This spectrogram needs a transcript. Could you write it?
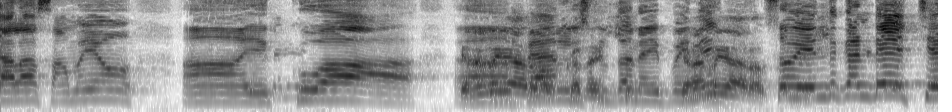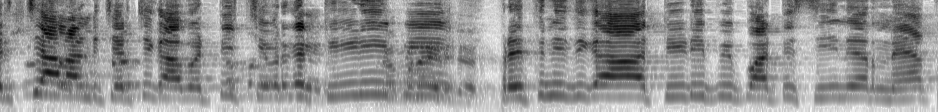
చాలా సమయం ఎక్కువ ప్యానలిస్టులతో. అయిపోయింది సో. ఎందుకంటే చర్చ అలాంటి చర్చ కాబట్టి చివరిగా టీడీపీ. ప్రతినిధిగా టీడీపీ పార్టీ సీనియర్ నేతగా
